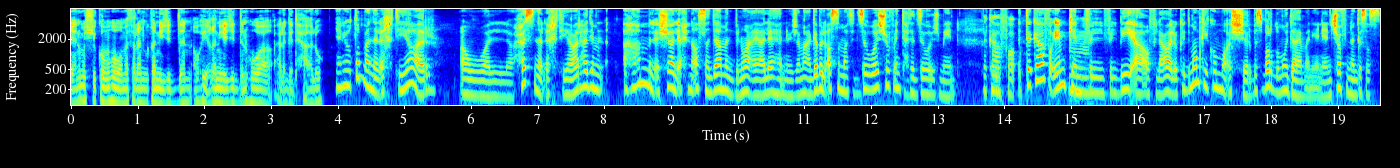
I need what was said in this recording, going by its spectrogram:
يعني مش يكون هو مثلا غني جدا أو هي غنية جدا هو على قد حاله؟ يعني وطبعا الإختيار أو حسن الإختيار هذه من أهم الأشياء اللي إحنا أصلا دائما بنوعي عليها إنه يا جماعة قبل أصلا ما تتزوج شوف أنت حتتزوج مين. تكافؤ. التكافؤ يمكن مم. في في البيئة أو في العائلة وكذا ممكن يكون مؤشر بس برضه مو دائما يعني يعني شفنا قصص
